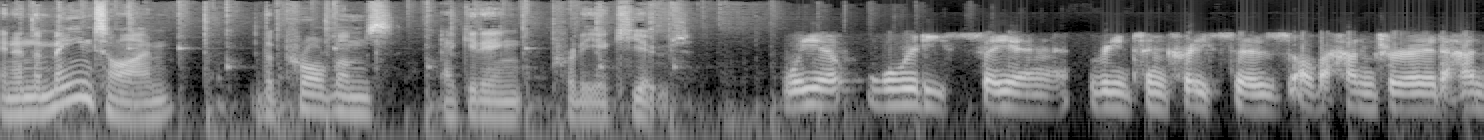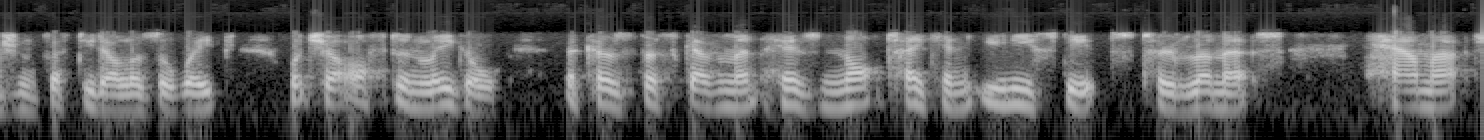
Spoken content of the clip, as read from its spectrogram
And in the meantime, the problems are getting pretty acute. We are already seeing rent increases of $100, $150 a week, which are often legal because this government has not taken any steps to limit how much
